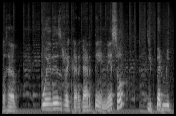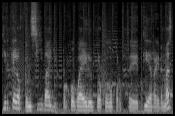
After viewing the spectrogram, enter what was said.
O sea, puedes recargarte en eso y permitir que la ofensiva y por juego aéreo y por juego por tierra y demás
